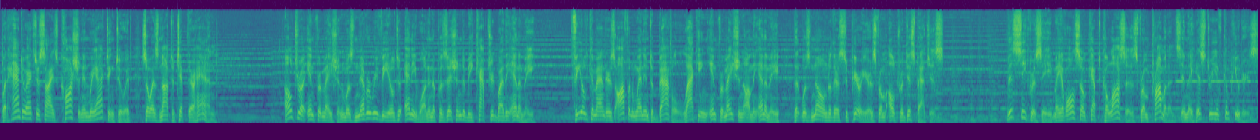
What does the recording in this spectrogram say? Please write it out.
but had to exercise caution in reacting to it so as not to tip their hand. Ultra information was never revealed to anyone in a position to be captured by the enemy. Field commanders often went into battle lacking information on the enemy that was known to their superiors from ultra dispatches. This secrecy may have also kept Colossus from prominence in the history of computers.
